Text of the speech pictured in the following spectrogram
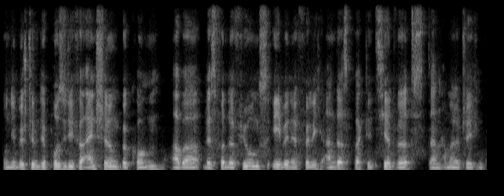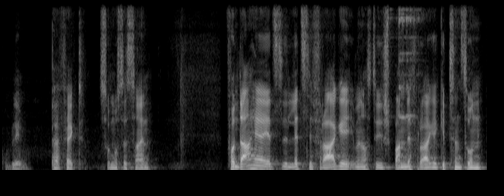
und eine bestimmte positive Einstellung bekommen, aber das von der Führungsebene völlig anders praktiziert wird, dann haben wir natürlich ein Problem. Perfekt, so muss es sein. Von daher jetzt die letzte Frage, immer noch die spannende Frage, gibt es denn so ein,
